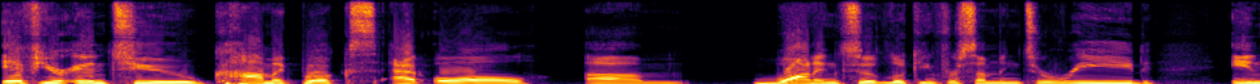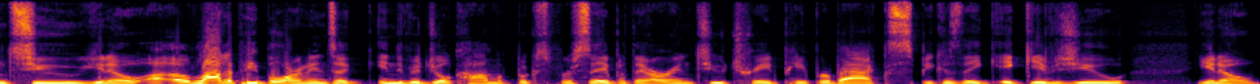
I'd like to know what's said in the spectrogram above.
If you're into comic books at all, um, wanting to looking for something to read, into you know a, a lot of people aren't into individual comic books per se, but they are into trade paperbacks because they it gives you you know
